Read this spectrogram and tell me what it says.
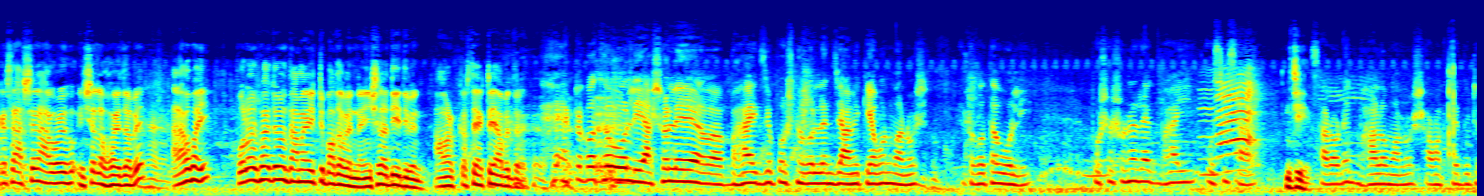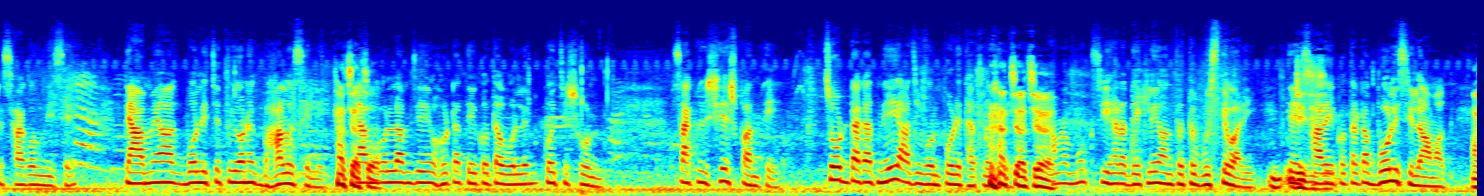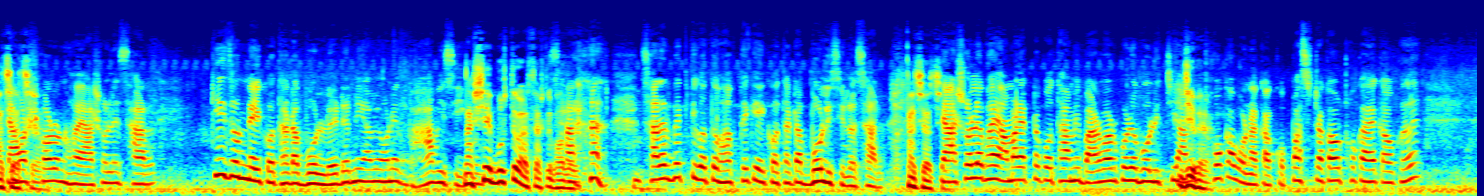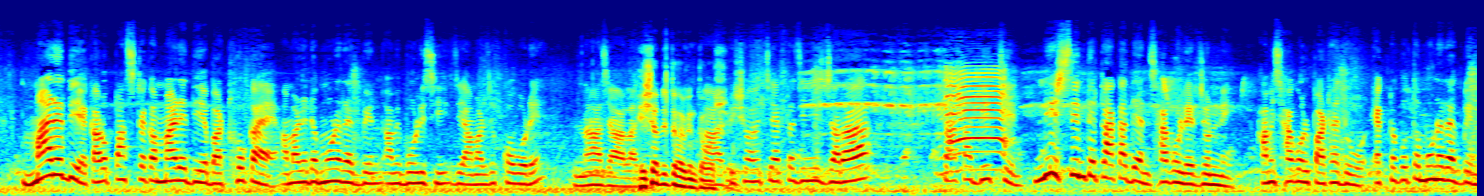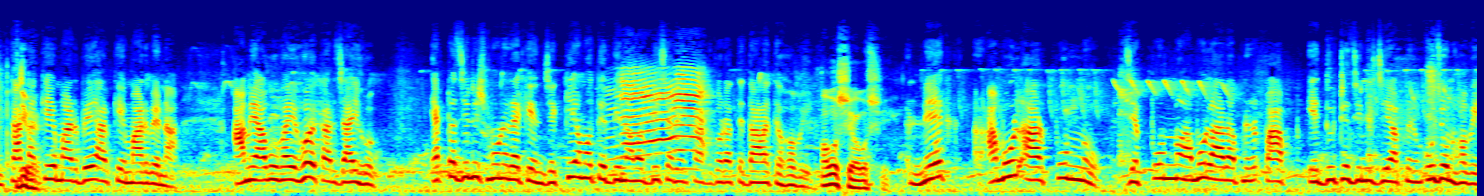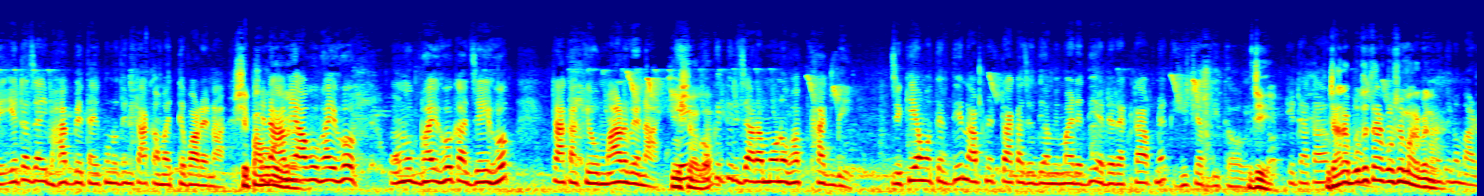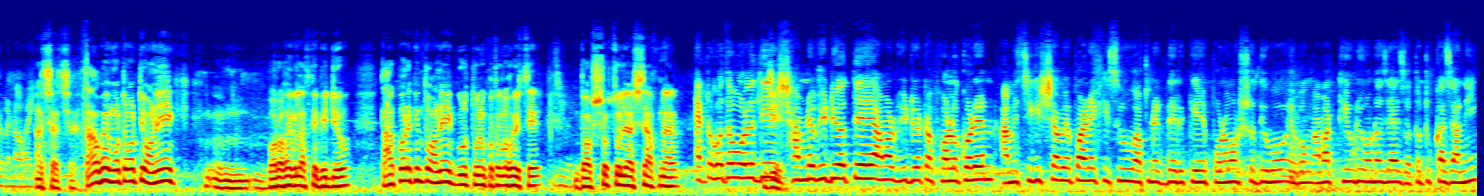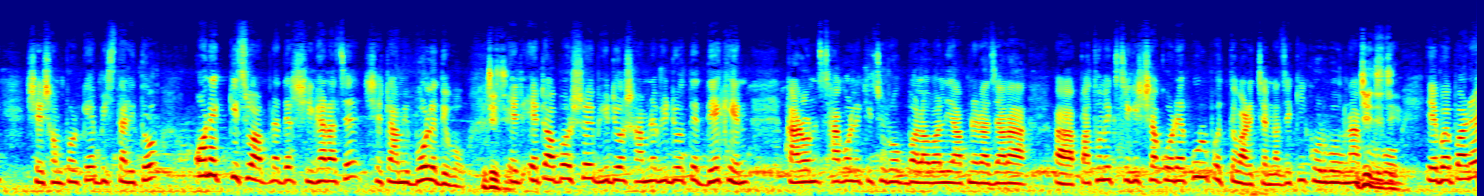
কাছে আসেন আবার ইনশাল্লাহ হয়ে যাবে। আর ভাই পলাশ ভাইয়ের জন্য দামে একটু বাঁধাবেন না ইনশাল্লাহ দিয়ে দিবেন। আমার কাছে একটাই আবেদন। একটা কথা বলি আসলে ভাই যে প্রশ্ন করলেন যে আমি কেমন মানুষ একটা কথা বলি। প্রশাসনের এক ভাই ওসি স্যার। জি। স্যার অনেক ভালো মানুষ আমার থেকে দুটো ছাগল নিছে। তা আমি আগ বলি যে তুই অনেক ভালো ছেলে আচ্ছা, আমি আচ্ছা। বললাম যে হঠাৎ এই কথা বললেন কইছে শোন চাকরির শেষ প্রান্তে চোর ডাকাত নিয়েই আজীবন পড়ে থাকল আচ্ছা। আমরা মুখ চেহারা দেখলেই অন্তত বুঝতে পারি স্যার এই কথাটা বলেছিল আমাকে আমার। স্মরণ হয় আসলে স্যার কি জন্য এই কথাটা বলল এটা নিয়ে আমি অনেক ভাবেছি না সে বুঝতে পারছে আসলে ভালো স্যারের ব্যক্তিগত ভাব থেকে এই কথাটা বলেছিল স্যার আচ্ছা আচ্ছা আসলে ভাই আমার একটা কথা আমি বারবার করে বলেছি আমি। ঠকাবো না কাউকে পাঁচ টাকাও ঠকায় কাউকে মারে দিয়ে কারও পাঁচ টাকা মারে দিয়ে বা ঠোকায় আমার এটা মনে রাখবেন আমি বলেছি যে আমার যে কবরে না যাওয়া লাগে। হিসাব দিতে হবে কিন্তু আর বিষয় হচ্ছে একটা জিনিস যারা টাকা দিচ্ছেন নিশ্চিন্তে টাকা দেন ছাগলের জন্য আমি ছাগল পাঠায় দেবো। একটা কথা মনে রাখবেন টাকা কে মারবে আর কে মারবে না। আমি আবু ভাই হোক আর যাই হোক একটা জিনিস মনে রাখেন যে কিয়ামতের দিন আমার বিচারের কাঠগড়াতে দাঁড়াতে হবে। অবশ্যই অবশ্যই। নেক আমল আর পুণ্য যে পুণ্য আমল আর আপনার পাপ এই দুটো জিনিস যে আপনার ওজন হবে এটা যাই ভাববে তাই কোনোদিন টাকা মারতে পারে না। সেটা আমি আবু ভাই হোক অমুক ভাই হোক আর যেই হোক টাকা কেউ মারবে না। এই প্রকৃতির যারা মনোভাব থাকবে যে কিয়ামতের দিন আপনার টাকা যদি আমি মারে দিই এটার একটা আপনাকে হিসাব দিতে হবে। জি। এই টাকা যারা বুঝে তারা কোনো সময় মারবে না। কোনোদিনও মারবে না ভাই। আচ্ছা আচ্ছা। তাও ভাই মোটামুটি অনেক বড় হয়ে গেল আজকে ভিডিও তারপরে কিন্তু অনেক গুরুত্বপূর্ণ কথাগুলো হয়েছে। দর্শক চলে আসছে আপনার। একটা কথা বলে দিই সামনে ভিডিওতে আমার ভিডিওটা ফলো করেন। আমি চিকিৎসা ব্যাপারে কিছু আপনাদেরকে পরামর্শ দিব এবং আমার থিওরি অনুযায়ী যতটুকু জানি সে সম্পর্কে বিস্তারিত অনেক কিছু আপনাদের শিখার আছে সেটা আমি বলে দেব। এটা অবশ্যই ভিডিও সামনে ভিডিওতে দেখেন কারণ ছাগলে কিছু রোগ বালাবালি আপনারা যারা প্রাথমিক চিকিৎসা করে কুল করতে পারছেন না যে কি করব না করব এ ব্যাপারে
